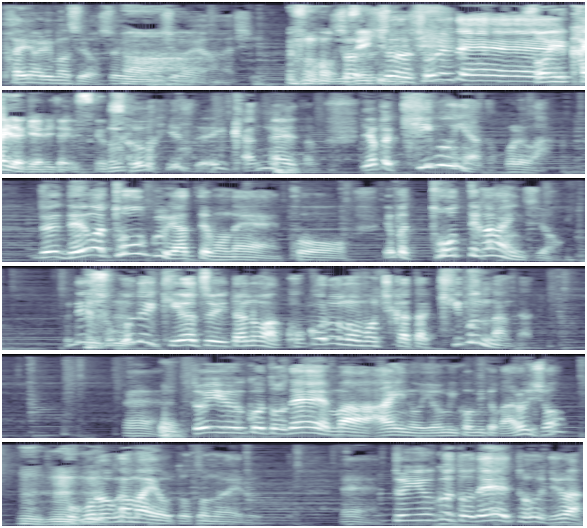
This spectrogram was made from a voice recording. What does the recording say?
ぱいありますよ。そういう面白い話。ですけどね。もうそぜひね、そそれでそういう回だけやりたいですけどね。そういう考えたらやっぱり気分やとこれはで電話トークやってもねこうやっぱり通っていかないんですよ。でうんそこで気がついたのは心の持ち方気分なんだ、えということで、まあ、愛の読み込みとかあるでしょ、心構えを整える、ええ。ということで当時は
